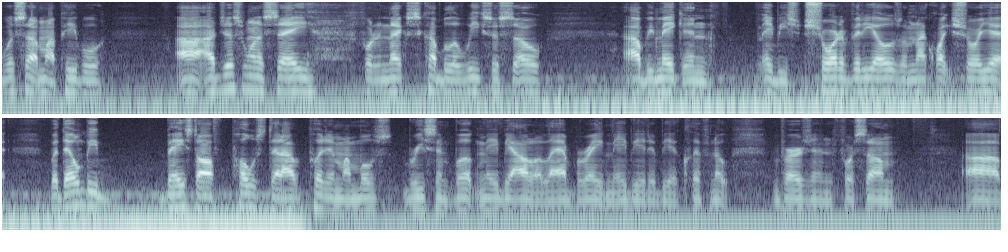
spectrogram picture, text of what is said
what's up, my people? Uh, I just want to say for the next couple of weeks or so, I'll be making maybe shorter videos. I'm not quite sure yet, but they'll be based off posts that I put in my most recent book. Maybe I'll elaborate, maybe it'll be a Cliff Note version for some. Uh,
